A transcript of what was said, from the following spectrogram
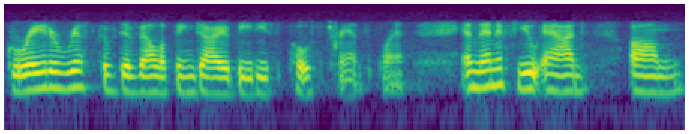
greater risk of developing diabetes post transplant. And then if you add um,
